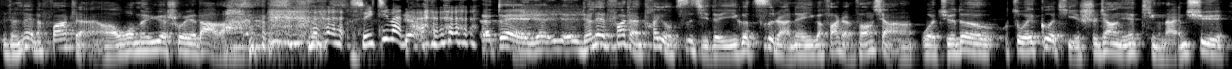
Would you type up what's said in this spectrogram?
人类的发展啊，我们越说越大了。随机漫谈。呃，对人人人类的发展，它有自己的一个自然的一个发展方向。我觉得作为个体，实际上也挺难去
